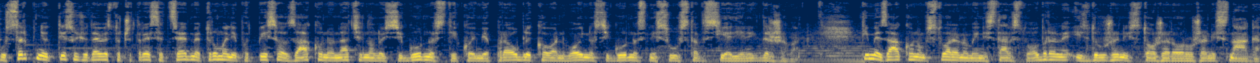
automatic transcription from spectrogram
U srpnju 1947. Truman je potpisao zakon o nacionalnoj sigurnosti kojim je preoblikovan vojno-sigurnosni sustav Sjedinjenih država. Time je zakonom stvoreno Ministarstvo obrane i združeni stožer oružanih snaga,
